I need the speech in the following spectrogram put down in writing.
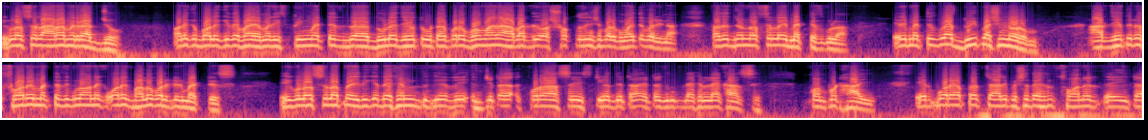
এগুলো আসলে আরামের রাজ্য। অনেকে বলে কি ভাই, আমার স্প্রিং ম্যাট্রেস দুলে যেহেতু ওটার পরে ঘুমায় না, আবার শক্ত জিনিস আবার ঘুমাইতে পারি না। তাদের জন্য আসলে এই ম্যাট্রেসগুলা এই ম্যাট্রেসগুলো দুই পাশে নরম। আর যেহেতু এটা সোয়ারের ম্যাট্রেস অনেক অনেক ভালো কোয়ালিটির ম্যাট্রেস এগুলো আসলে আপনার এদিকে দেখেন যেটা করা আছে স্টিকার যেটা, এটা কিন্তু দেখেন লেখা আছে কমফোর্ট হাই এরপরে আপনার চারিপাশে দেখেন সোয়ানের এইটা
